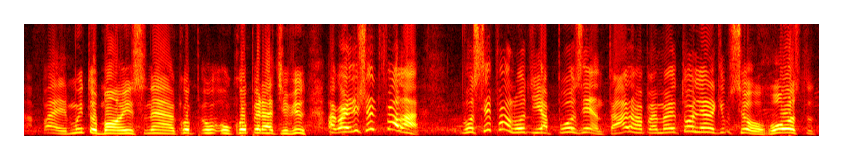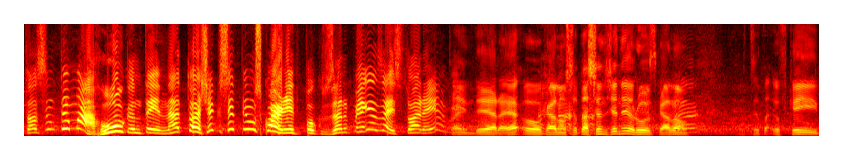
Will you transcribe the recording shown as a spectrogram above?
Rapaz, muito bom isso, né? O, o cooperativismo. Agora, deixa eu te falar. Você falou de aposentado, rapaz, mas eu tô olhando aqui pro seu rosto, tá? você não tem uma ruga, não tem nada, tô achando que você tem uns 40 e poucos anos. Como é que é essa história aí, rapaz? Quem dera. É, ô, Carlão, você está sendo generoso, Carlão. É. Tá, eu fiquei,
